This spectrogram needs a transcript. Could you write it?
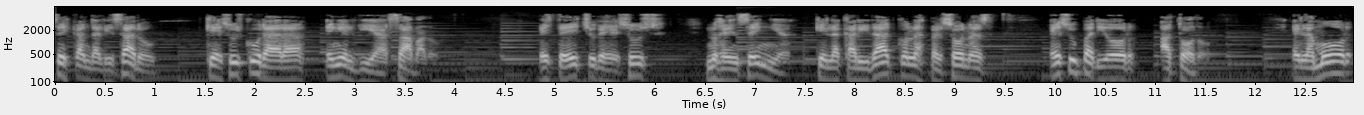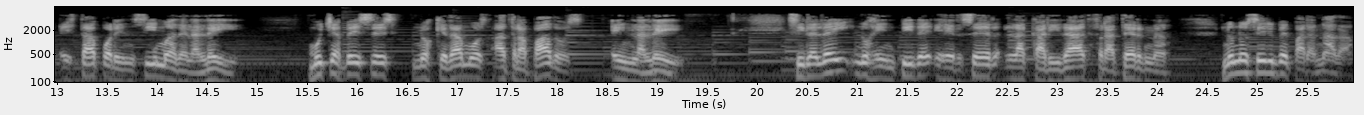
se escandalizaron que Jesús curara en el día sábado. Este hecho de Jesús nos enseña que la caridad con las personas es superior a todo. El amor está por encima de la ley. Muchas veces nos quedamos atrapados en la ley. Si la ley nos impide ejercer la caridad fraterna, no nos sirve para nada.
